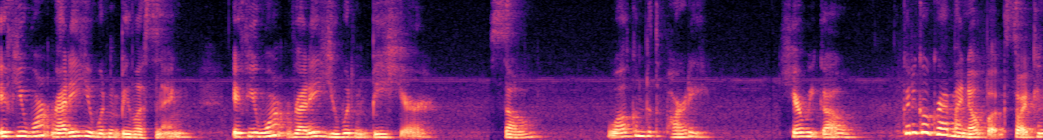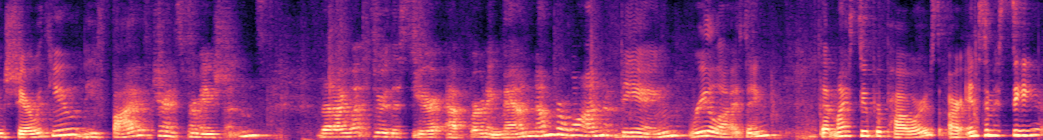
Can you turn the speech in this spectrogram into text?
If you weren't ready, you wouldn't be listening. If you weren't ready, you wouldn't be here. So, welcome to the party. Here we go. I'm going to go grab my notebook so I can share with you the five transformations that I went through this year at Burning Man. Number one being realizing that my superpowers are intimacy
